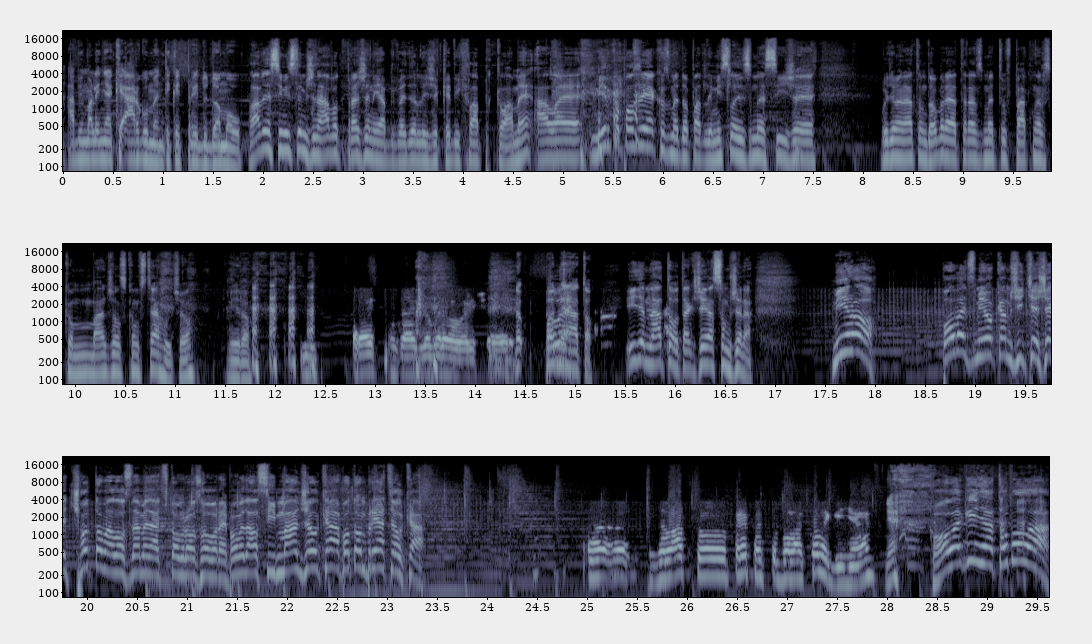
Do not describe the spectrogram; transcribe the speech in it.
aby mali nejaké argumenty, keď prídu domov. Hlavne si myslím, že návod pre ženy, aby vedeli, že kedy chlap klame, ale Mirko, pozri, ako sme dopadli. Mysleli sme si, že budeme na tom dobre a teraz sme tu v partnerskom manželskom vzťahu, čo, Miro? Presne, tak, dobre hovoríš. No, poďme na to. Idem na to, takže ja som žena. Miro, Povedz mi okamžite, že čo to malo znamenať v tom rozhovore. Povedal si manželka a potom priateľka. Zlatko, prepáč, to bola kolegyňa. kolegyňa to bola?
